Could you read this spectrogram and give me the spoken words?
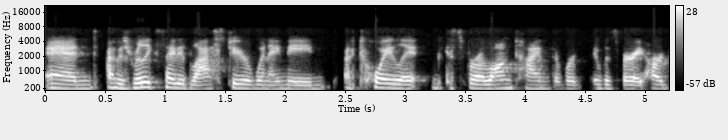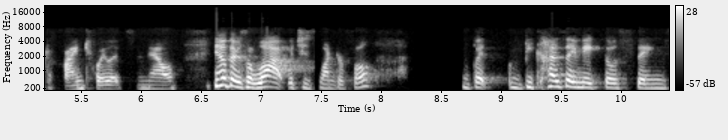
And I was really excited last year when I made a toilet because for a long time there were it was very hard to find toilets. And now now there's a lot, which is wonderful. But because I make those things,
